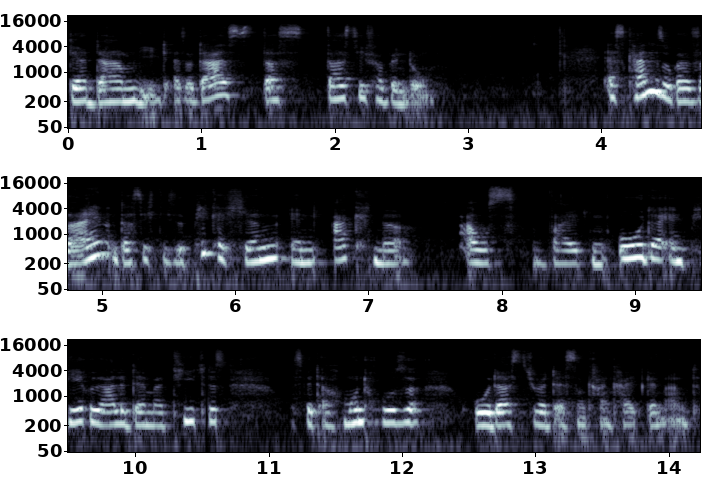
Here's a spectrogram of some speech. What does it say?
der Darm liegt. Also da ist, das, da ist die Verbindung. Es kann sogar sein, dass sich diese Pickelchen in Akne ausweiten oder in periale Dermatitis. Es wird auch Mundhose oder Stewardessenkrankheit genannt.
